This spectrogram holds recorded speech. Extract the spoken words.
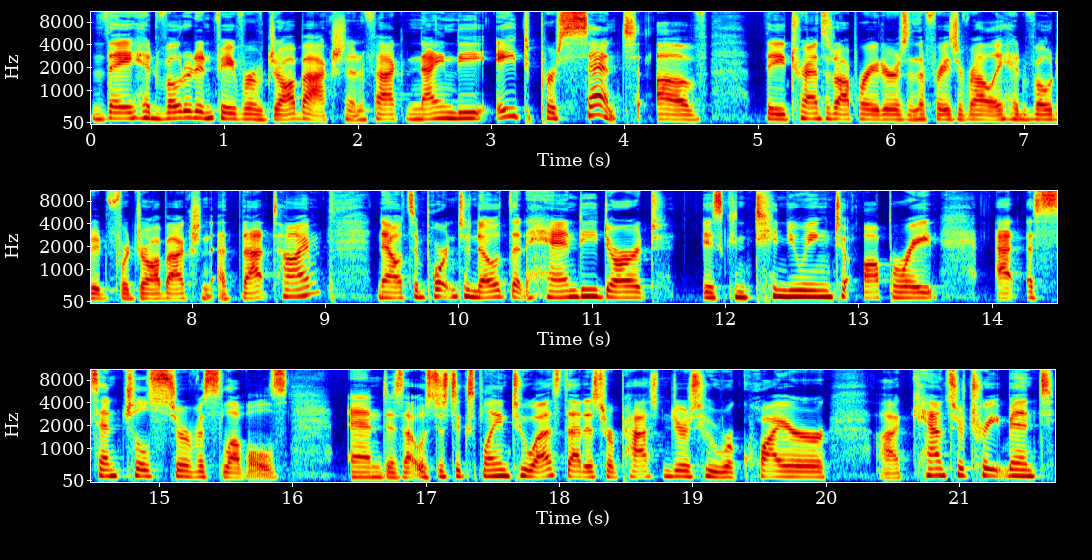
they had voted in favor of job action. In fact, 98% of the transit operators in the Fraser Valley had voted for job action at that time. Now, it's important to note that Handy Dart is continuing to operate at essential service levels. And as that was just explained to us, that is for passengers who require uh, cancer treatment,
